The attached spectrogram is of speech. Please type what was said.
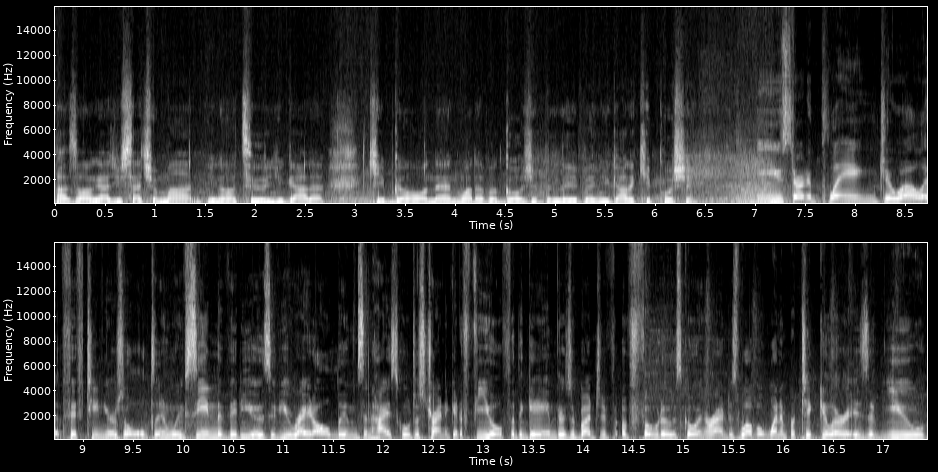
as long as you set your mind, you know, to you gotta keep going, and whatever goals you believe in, you gotta keep pushing. You started playing Joel at 15 years old, and we've seen the videos of you, right? All limbs in high school, just trying to get a feel for the game. There's a bunch of, of, photos going around as well, but one in particular is of you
